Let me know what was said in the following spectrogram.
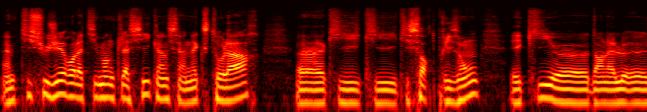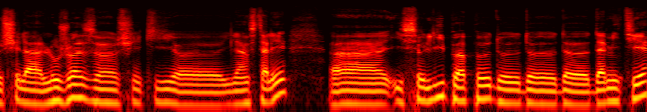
un, petit sujet relativement classique. hein, c'est un ex-tolar qui, qui, qui sort de prison et qui, dans la, chez la logeuse chez qui il est installé, il se lie peu à peu de- de- de- d'amitié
